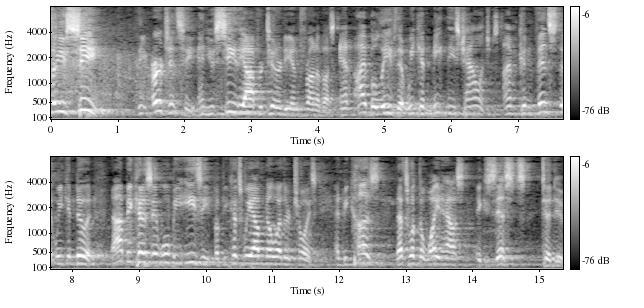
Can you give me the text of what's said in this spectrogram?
So you see the urgency and you see the opportunity in front of us. And I believe that we can meet these challenges. I'm convinced that we can do it. Not because it will be easy, but because we have no other choice. And because that's what the White House exists to do.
